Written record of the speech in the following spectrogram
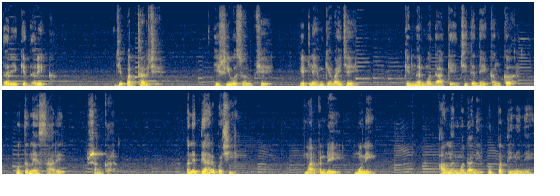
દરેકે દરેક જે પથ્થર છે એ શિવ સ્વરૂપ છે. એટલે એમ કહેવાય છે કે નર્મદા કે જીતને કંકર, ઉતને સારે શંકર. અને ત્યાર પછી માર્કંડેય મુનિ આ નર્મદાની ઉત્પત્તિની ને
